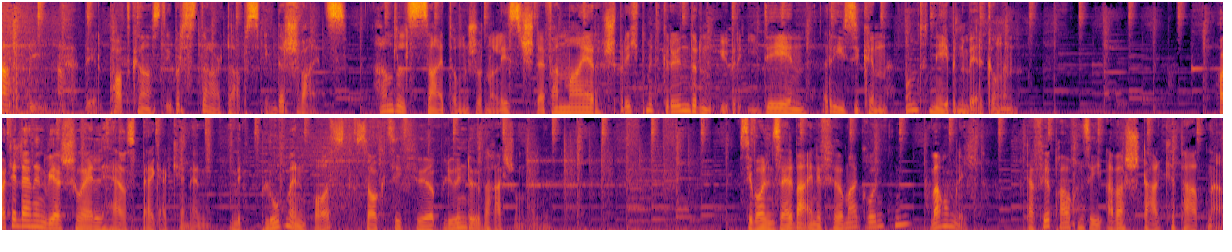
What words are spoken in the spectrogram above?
Upbeat, der Podcast über Startups in der Schweiz. Handelszeitung-Journalist Stefan Mayer spricht mit Gründern über Ideen, Risiken und Nebenwirkungen. Heute lernen wir Joelle Hersberger kennen. Mit Blumenpost sorgt sie für blühende Überraschungen. Sie wollen selber eine Firma gründen? Warum nicht? Dafür brauchen Sie aber starke Partner.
